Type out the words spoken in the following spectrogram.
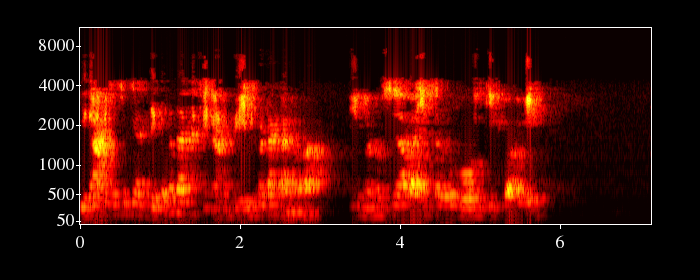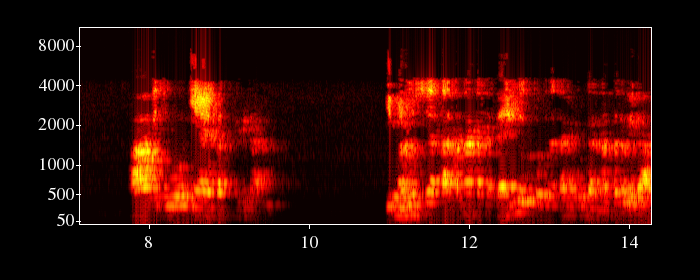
විරාම සුඛය දෙකම ගන්න කෙනාට පිළිප පටන් ගන්නවා මේ මිනිස්සයා වයින් කරපු ගෝවිකික් වගේ ආගිතෝ න්‍යායපත් කරනවා මේ මිනිස්සයා කල්පනා කරන බැරිලොත් ඔබ කරුණු නතර වෙලා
